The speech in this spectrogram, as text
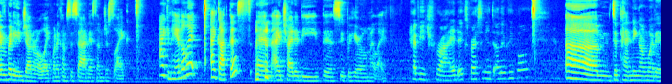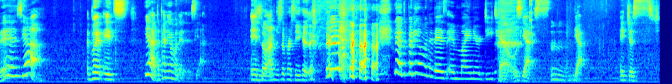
everybody in general. Like when it comes to sadness, I'm just like, I can handle it. I got this, and I try to be the superhero in my life. Have you tried expressing it to other people? Um, depending on what it is, yeah. But it's yeah, depending on what it is, yeah. In so like- I'm just a person you can. no, depending on what it is, in minor details, yes. mm. Yeah, it just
